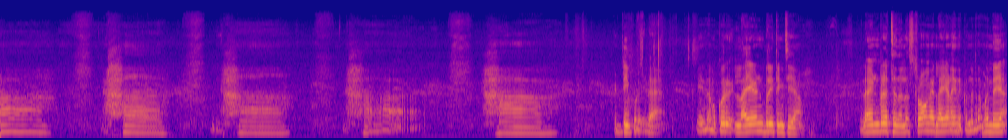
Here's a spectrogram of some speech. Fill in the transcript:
Ah. അടിപൊളി അല്ലേ ഇനി നമുക്കൊരു ലയൺ ബ്രീത്തിങ് ചെയ്യാം. ലയൺ ബ്രീത്ത് നല്ല സ്ട്രോങ് ആയി ലയണായി നിൽക്കുന്നിട്ട് നമ്മൾ എന്ത് ചെയ്യാം?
